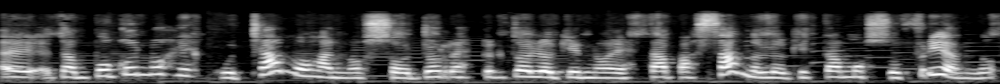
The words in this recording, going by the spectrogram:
eh, tampoco nos escuchamos a nosotros respecto a lo que nos está pasando, lo que estamos sufriendo.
